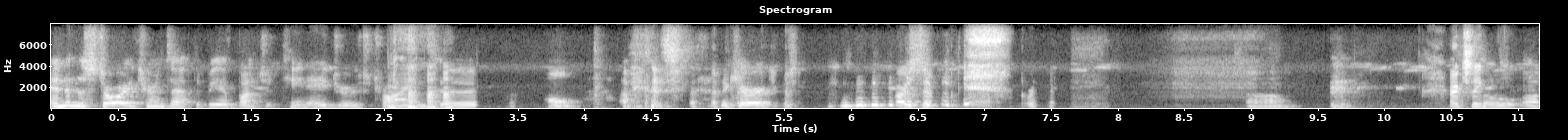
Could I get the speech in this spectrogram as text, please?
And then the story turns out to be a bunch of teenagers trying to home. I mean, the characters are simply. Um, Actually, so, uh,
